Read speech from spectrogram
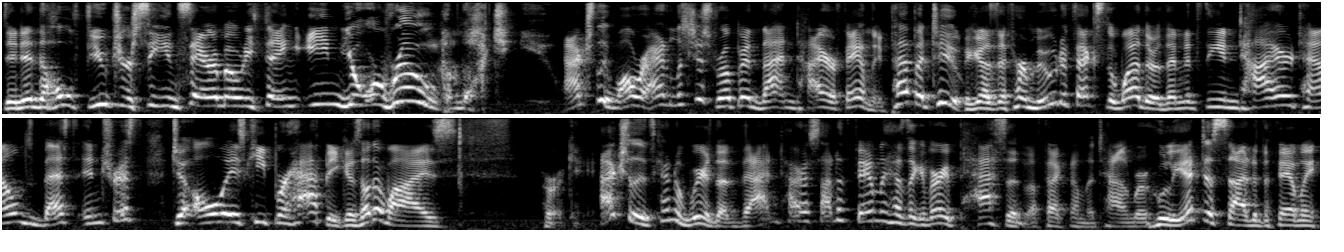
They did the whole future seeing ceremony thing in your room. I'm watching you. Actually, while we're at it, let's just rope in that entire family. Pepa, too, because if her mood affects the weather, then it's the entire town's best interest to always keep her happy, because otherwise, hurricane. Actually, it's kind of weird that that entire side of the family has like a very passive effect on the town, where Julieta's side of the family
